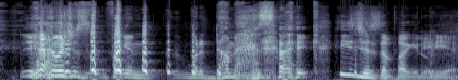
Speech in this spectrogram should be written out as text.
yeah, which is fucking what a dumbass. Like He's just a fucking idiot.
